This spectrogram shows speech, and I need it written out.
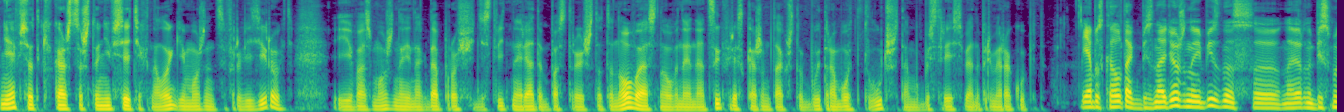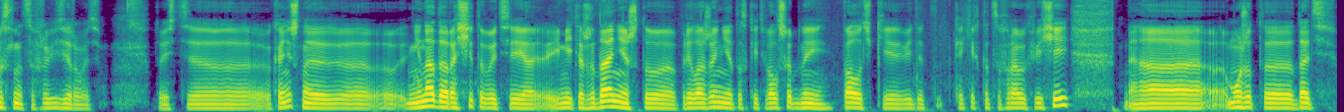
Мне все-таки кажется, что не все технологии можно цифровизировать, и, возможно, иногда проще действительно рядом построить что-то новое, основанное на цифре, скажем так, что будет работать лучше, там, и быстрее себя, например, окупит. Я бы сказал так, безнадежный бизнес, э, наверное, бессмысленно цифровизировать. То есть, э, конечно, э, не надо рассчитывать и иметь ожидание, что приложение, так сказать, волшебной палочки в виде каких-то цифровых вещей может дать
